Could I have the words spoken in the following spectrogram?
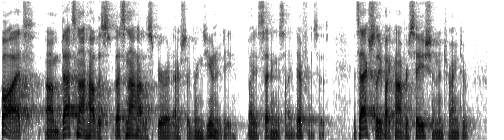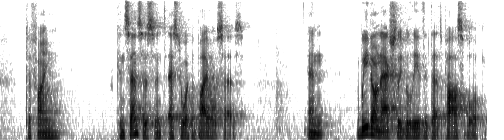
but um, that's not how this. That's not how the Spirit actually brings unity by setting aside differences. It's actually by conversation and trying to to find consensus as- as to what the Bible says. And we don't actually believe that that's possible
